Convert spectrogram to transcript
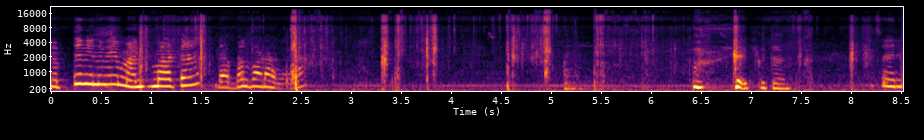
చెప్తే వినవే మనిషి మాట. దెబ్బలు పడాలా? ఎక్కుతాను. సరే.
